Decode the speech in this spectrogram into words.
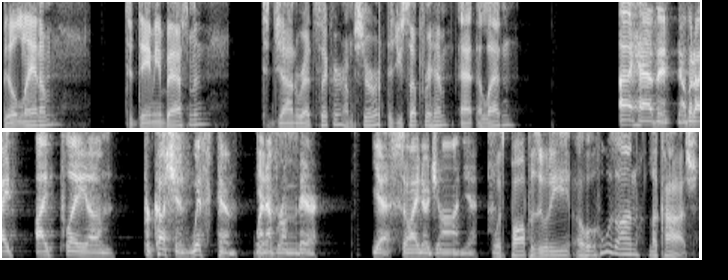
Bill Lanham to Damien Bassman to John Redsecker, I'm sure. Did you sub for him at Aladdin? I haven't, but I I play um, percussion with him whenever Yes. I'm there. Yes, so I know John. Yeah, Was Paul Pizzuti? Oh, who- who was on La Cage?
